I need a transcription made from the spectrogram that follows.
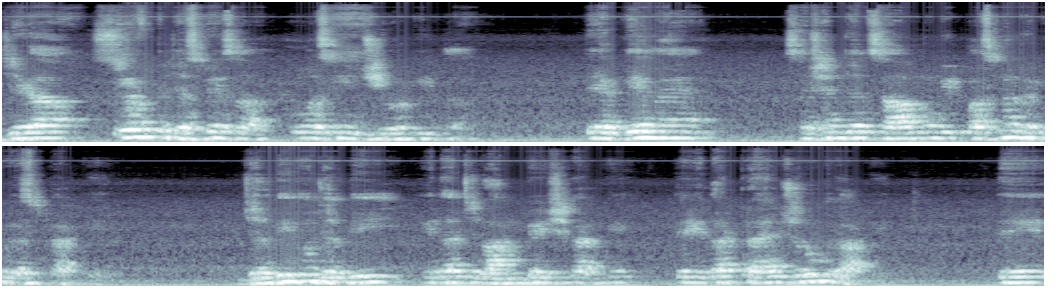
ਜਿਹੜਾ ਸਵਿਫਟ ਜਸਟਿਸ ਆ, ਉਹ ਅਸੀਂ ਇੰਸ਼ੋਰ ਕੀਤਾ। ਤੇ ਅੱਗੇ ਮੈਂ ਸੈਸ਼ਨ ਜੱਜ ਸਾਹਿਬ ਨੂੰ ਵੀ ਪਰਸਨਲ ਰਿਕੁਐਸਟ ਕਰਕੇ, ਜਲਦੀ ਤੋਂ ਜਲਦੀ ਇਹਦਾ ਚਲਾਨ ਪੇਸ਼ ਕਰਕੇ ਤੇ ਇਹਦਾ ਟ੍ਰਾਇਲ ਸ਼ੁਰੂ ਕਰਾ ਕੇ ਤੇ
